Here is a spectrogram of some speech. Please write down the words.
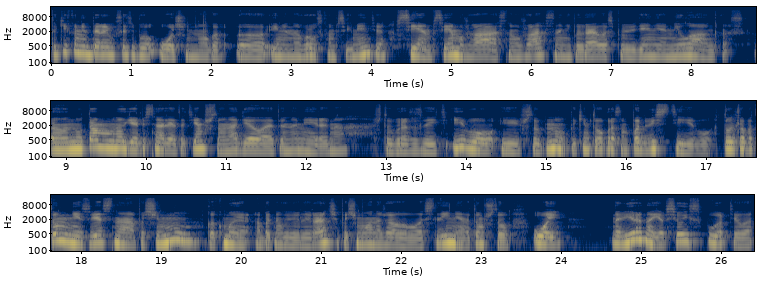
таких комментариев, кстати, было очень много э, именно в русском сегменте. Всем, всем ужасно, ужасно не понравилось поведение Милагрос. Э, но там многие объясняли это тем, что она делала это намеренно чтобы разозлить его и чтобы, ну, каким-то образом подвести его. Только потом мне известно, почему, как мы об этом говорили раньше, почему она жаловалась Лине о том, что, ой, наверное, я все испортила.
